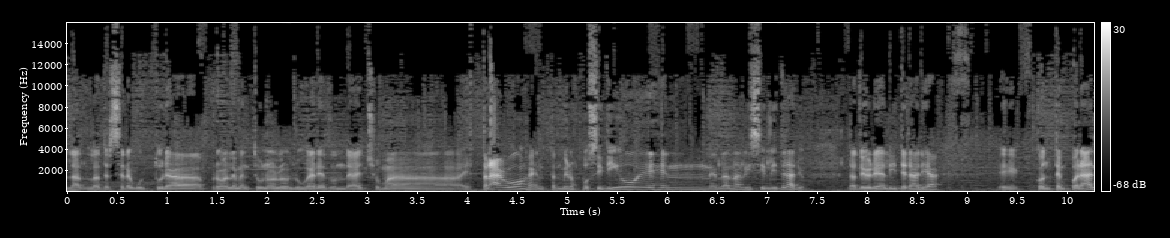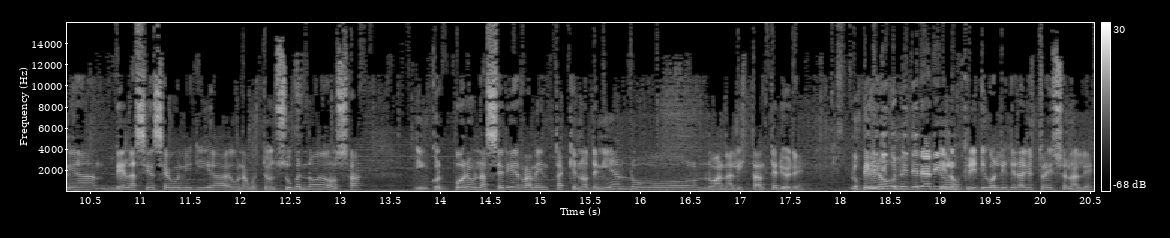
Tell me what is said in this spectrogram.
la, la tercera cultura, probablemente uno de los lugares donde ha hecho más estragos en términos positivos es en el análisis literario. La teoría literaria eh, contemporánea de la ciencia cognitiva es una cuestión súper novedosa. Incorpora una serie de herramientas que no tenían los, los analistas anteriores. Los críticos literarios- Y los críticos literarios tradicionales.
